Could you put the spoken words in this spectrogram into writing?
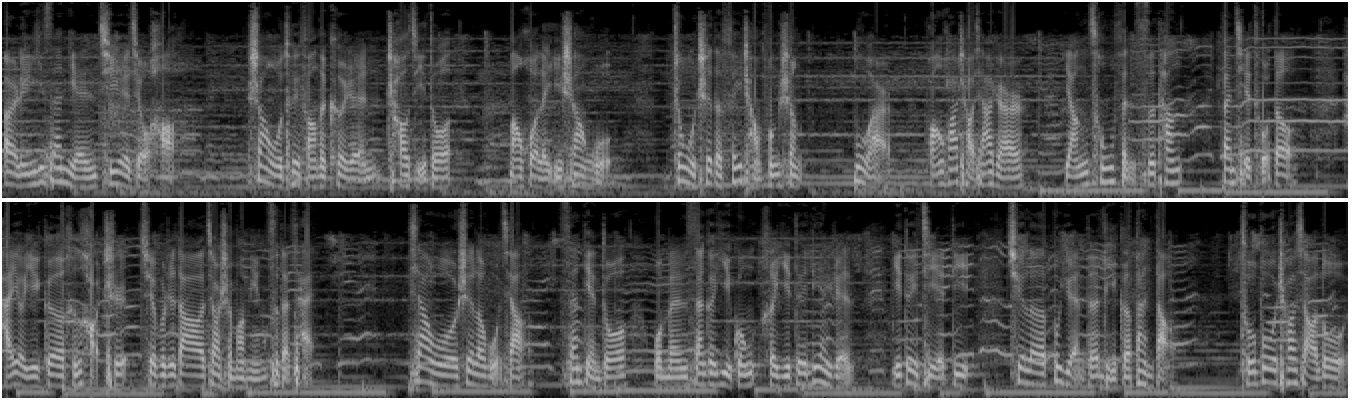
二零一三年七月九号，上午退房的客人超级多，忙活了一上午，中午吃的非常丰盛，木耳、黄花炒虾仁儿、洋葱粉丝汤、番茄土豆，还有一个很好吃却不知道叫什么名字的菜。下午睡了午觉，三点多，我们三个义工和一对恋人、一对姐弟去了不远的里格半岛，徒步抄小路，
